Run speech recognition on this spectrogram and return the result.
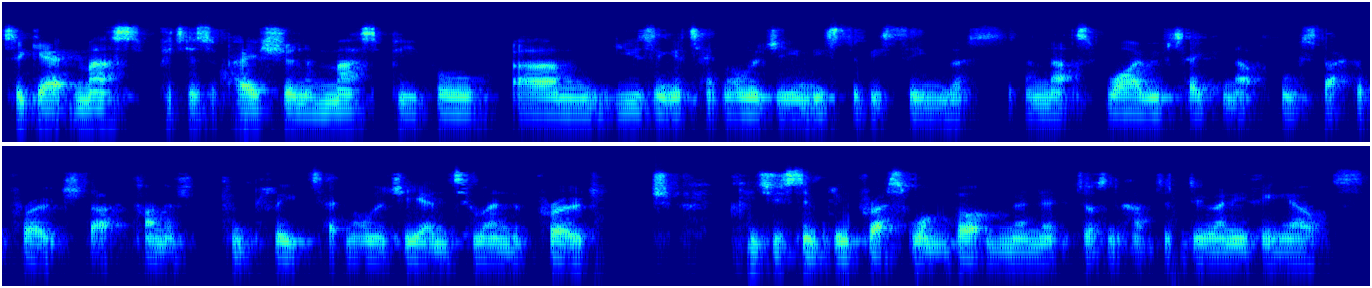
to get mass participation and mass people um, using a technology, it needs to be seamless. And that's why we've taken that full stack approach, that kind of complete technology end-to-end approach, because you simply press one button and it doesn't have to do anything else.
